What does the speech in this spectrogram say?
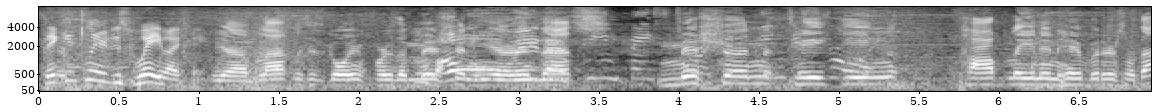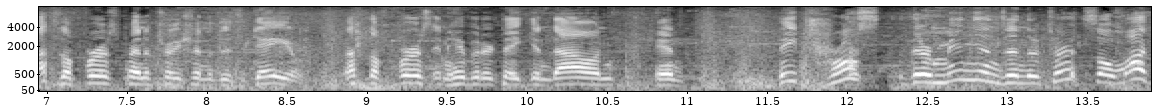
They can clear this wave, I think. yeah, Blacklist is going for the mission Oh, here, and that's mission taking top lane inhibitor. So that's the first penetration of this game. That's the first inhibitor taken down, and they trust their minions and their turrets so much.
